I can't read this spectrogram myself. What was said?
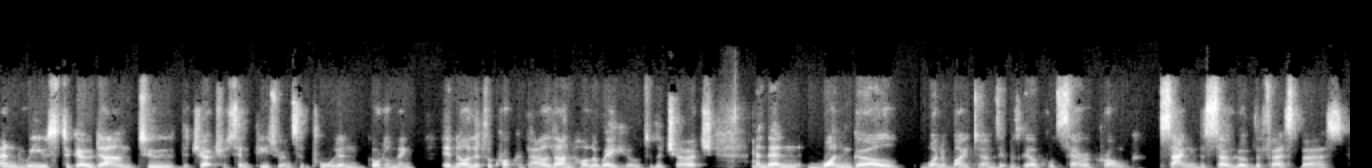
and we used to go down to the Church of St. Peter and St. Paul in Godalming in our little crocodile down Holloway Hill to the church. And then one girl, one of my terms, it was a girl called Sarah Cronk, sang the solo of the first verse.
